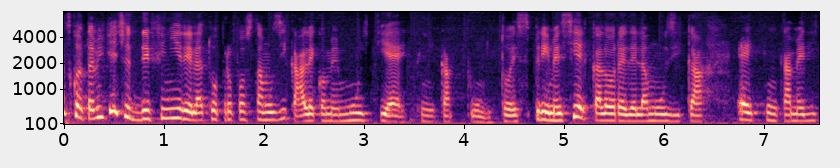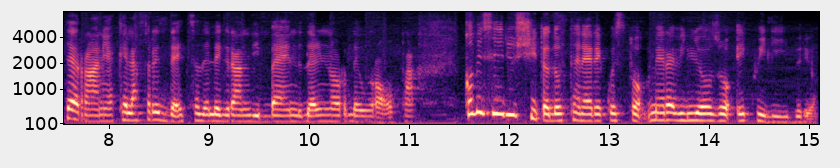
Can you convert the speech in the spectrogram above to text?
Ascolta, mi piace definire la tua proposta musicale come multietnica, appunto. Esprime sia il calore della musica etnica mediterranea che la freddezza delle grandi band del nord Europa. Come sei riuscito ad ottenere questo meraviglioso equilibrio?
